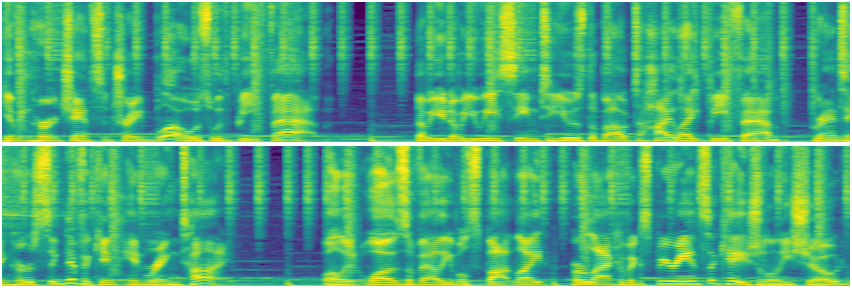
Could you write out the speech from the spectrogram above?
giving her a chance to trade blows with B-Fab. WWE seemed to use the bout to highlight B-Fab, granting her significant in-ring time. While it was a valuable spotlight, her lack of experience occasionally showed.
